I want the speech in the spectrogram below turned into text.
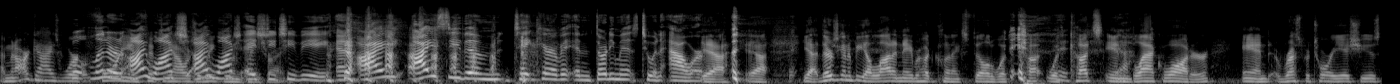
I mean, our guys work. Well, Leonard, 40 and I watch I watch things right. HGTV, and I I see them take care of it in 30 minutes to an hour. Yeah, yeah, yeah. There's going to be a lot of neighborhood clinics filled with cut, with cuts in Yeah. black water and respiratory issues.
